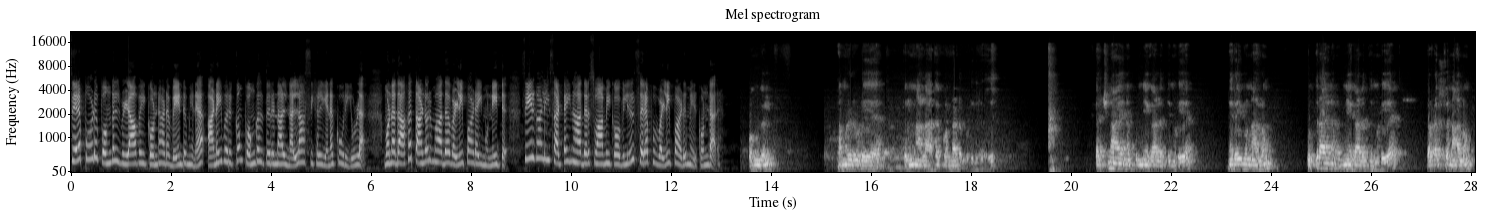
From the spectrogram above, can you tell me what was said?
சிறப்போடு பொங்கல் விழாவை கொண்டாட வேண்டும் என அனைவருக்கும் பொங்கல் திருநாள் நல்லாசிகள் என கூறியுள்ளார். முன்னதாக தனுர் மாத வழிபாடு முன்னிட்டு சீர்காழி சட்டைநாதர் சுவாமி கோவிலில் சிறப்பு வழிபாடு மேற்கொண்டார். பொங்கல் தமிழருடைய திருநாளாக கொண்டாடப்படுகிறது. தட்சிணாயன புண்ணிய காலத்தினுடைய நிறைவு நாளும் உத்தராயண புண்ணிய காலத்தினுடைய தொடக்க நாளும்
